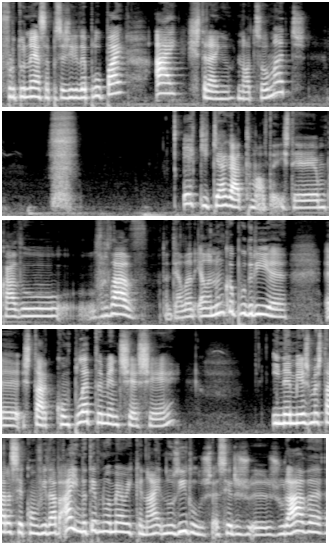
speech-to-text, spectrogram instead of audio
fortuna essa para ser gerida pelo pai, ai, estranho, not so much. É aqui que há gato, malta. Isto é um bocado verdade. Portanto, ela, ela nunca poderia uh, estar completamente xexé e na mesma estar a ser convidada. Ah, ainda teve no American Idol, nos Ídolos, a ser uh, jurada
